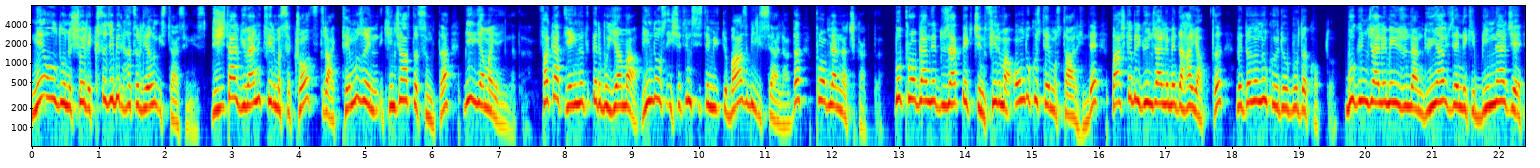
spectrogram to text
Ne olduğunu şöyle kısaca bir hatırlayalım isterseniz. Dijital güvenlik firması CrowdStrike Temmuz ayının ikinci haftasında bir yama yayınladı. Fakat yayınladıkları bu yama Windows işletim sistemi yüklü bazı bilgisayarlarda problemler çıkarttı. Bu problemleri düzeltmek için firma 19 Temmuz tarihinde başka bir güncelleme daha yaptı ve dananın kuyruğu burada koptu. Bu güncelleme yüzünden dünya üzerindeki binlerce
